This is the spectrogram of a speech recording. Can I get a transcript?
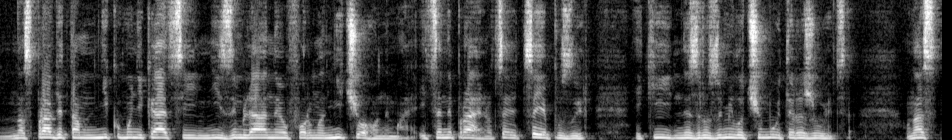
насправді там ні комунікації, ні земля не оформлена, нічого немає. І це неправильно. Це, це є пузир, який незрозуміло чому і тиражується. У нас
